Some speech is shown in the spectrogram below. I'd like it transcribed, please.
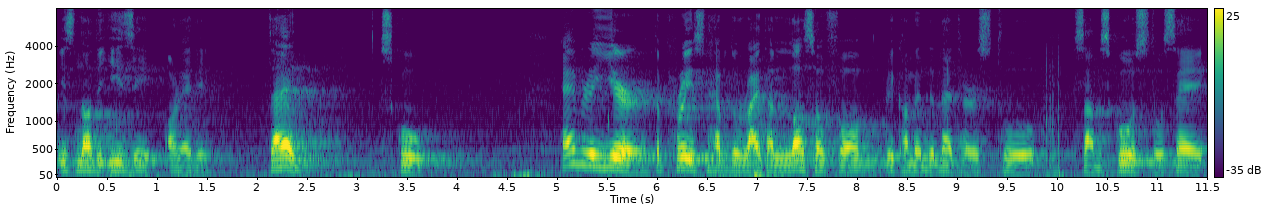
it's not easy already. Then, school. Every year, the priests have to write a lot of um, recommended letters to some schools to say,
